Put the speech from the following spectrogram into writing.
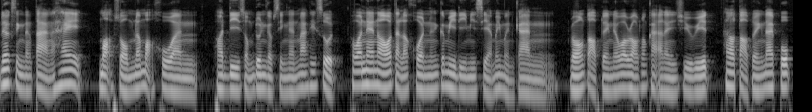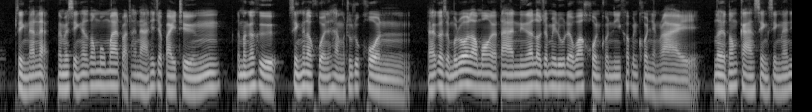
เลือกสิ่งต่างๆ ให้เหมาะสมและเหมาะควร พอดีสมดุลกับสิ่งนั้นมากที่สุด เพราะว่าแน่นอนว่าแต่ละคนนั้นก็มีดีมีเสียไม่เหมือนกันเราต้องตอบตัวเองได้ว่าเราต้องการอะไรในชีวิต ถ้าเราตอบตัวเองได้ปุ๊บ สิ่งนั้นแหละมันเป็นสิ่งที่เราต้องมุ่งมั่นปรารถนาที่จะไปถึง แล้วมันก็คือสิ่งที่เราควรจะทำกับทุกๆ คนแต่ถ้าเกิดสมมติว่าเรามองแต่ตาเนื้อเราจะไม่รู้เลยว่าคนคนนี้เขาเป็นคนอย่างไรเราจะต้องการสิ่งสิ่งนั้นจ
